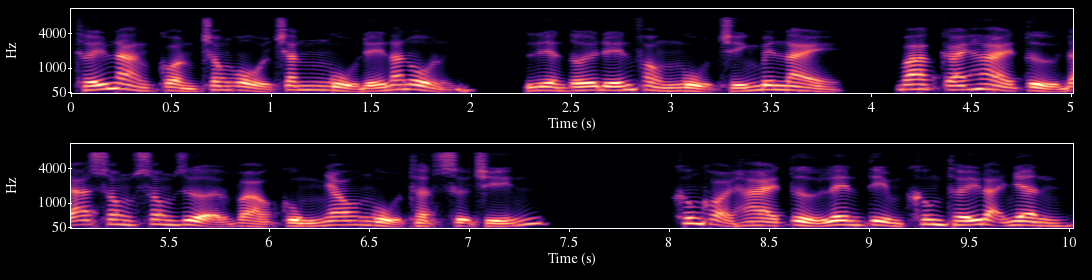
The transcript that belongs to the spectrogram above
thấy nàng còn trong ổ chăn ngủ đến ăn ổn, liền tới đến phòng ngủ chính bên này, ba cái hài tử đã song song dựa vào cùng nhau ngủ thật sự chín. Không khỏi hài tử lên tìm không thấy đại nhân,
